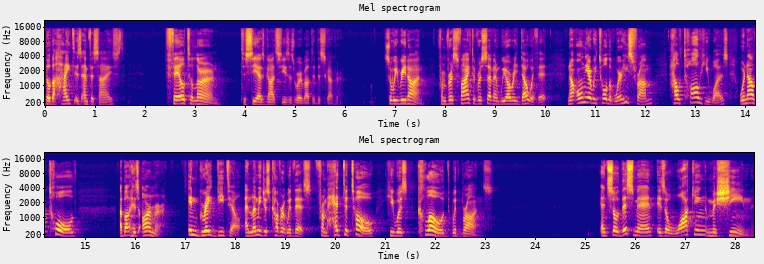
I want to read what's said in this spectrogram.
though the height is emphasized, fail to learn to see as God sees as we're about to discover. So we read on. From verse 5 to verse 7, we already dealt with it. Not only are we told of where he's from, how tall he was, we're now told about his armor in great detail. And let me just cover it with this from head to toe, he was clothed with bronze. And so this man is a walking machine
